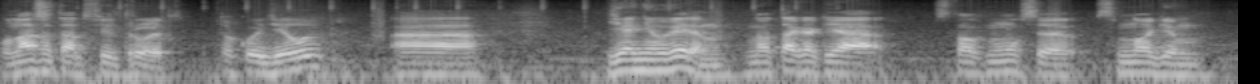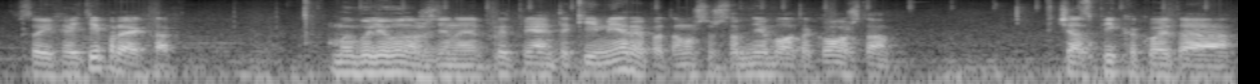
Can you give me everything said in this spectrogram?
У нас это отфильтрует. Такое делают? А, я не уверен, но так как я столкнулся с многим в своих IT-проектах, мы были вынуждены предпринять такие меры, потому что, чтобы не было такого, что в час пик какой-то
